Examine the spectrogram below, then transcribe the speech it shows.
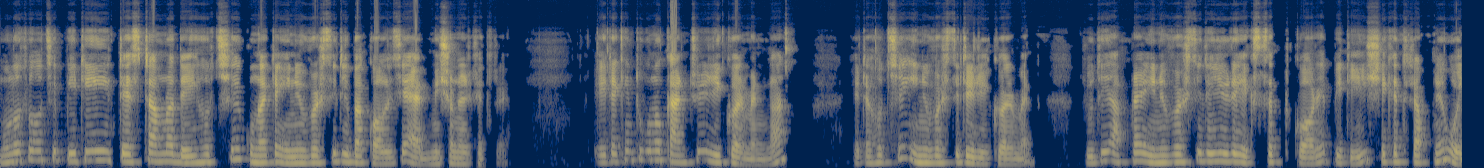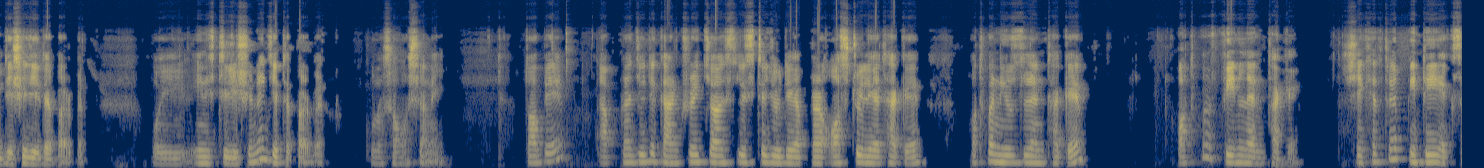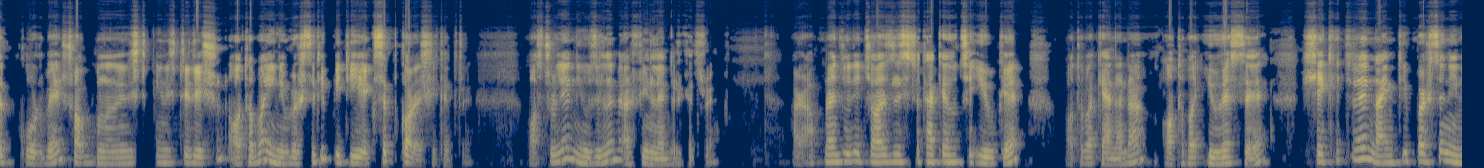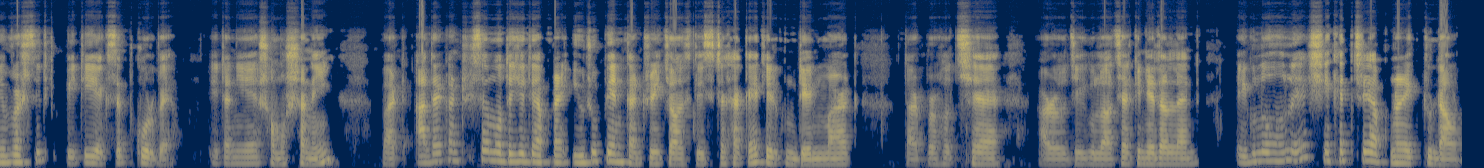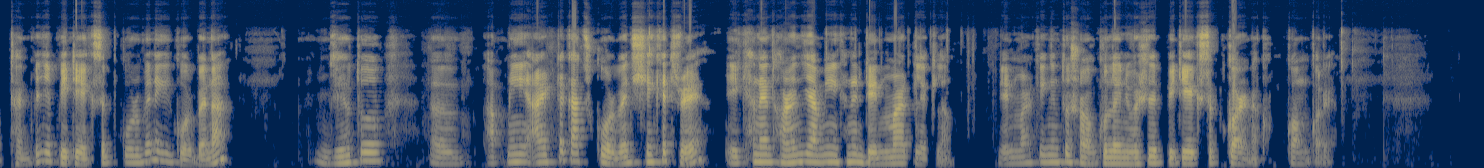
মূলত হচ্ছে পিটি টেস্টটা আমরা দেই হচ্ছে কোনো একটা ইউনিভার্সিটি বা কলেজে অ্যাডমিশনের ক্ষেত্রে। এটা কিন্তু কোনো কান্ট্রি রিকোয়ারমেন্ট না। এটা হচ্ছে ইউনিভার্সিটির রিকোয়ারমেন্ট যদি আপনার ইউনিভার্সিটি যদি অ্যাকসেপ্ট করে পিটি সেক্ষেত্রে আপনি ওই দেশে যেতে পারবেন। ওই ইনস্টিটিউশনে যেতে পারবেন, কোনো সমস্যা নেই। তবে আপনার যদি কান্ট্রি চয়েস লিস্টে যদি আপনার অস্ট্রেলিয়া থাকে, অথবা নিউজিল্যান্ড থাকে, অথবা ফিনল্যান্ড থাকে, সেক্ষেত্রে পিটি অ্যাকসেপ্ট করবে সবগুলো ইনস্টিটিউশন অথবা ইউনিভার্সিটি পিটি অ্যাকসেপ্ট করে সেক্ষেত্রে। অস্ট্রেলিয়া নিউজিল্যান্ড আর ফিনল্যান্ডের ক্ষেত্রে। আর আপনার যদি চয়েস লিস্টে থাকে হচ্ছে ইউকে অথবা ক্যানাডা অথবা ইউএসএ সেক্ষেত্রে ninety percent university PT accept করবে। এটা নিয়ে সমস্যা নেই। বাট আদার কান্ট্রিজের মধ্যে যদি আপনার ইউরোপিয়ান কান্ট্রি চয়েস লিস্টে থাকে, যেরকম ডেনমার্ক তারপর হচ্ছে আরও যেগুলো আছে আর কি নেদারল্যান্ড এগুলো হলে সেক্ষেত্রে আপনার একটু ডাউট থাকবে যে পিটি অ্যাকসেপ্ট করবে নাকি করবে না। যেহেতু আপনি আরেকটা কাজ করবেন, সেক্ষেত্রে এখানে ধরেন যে আমি এখানে ডেনমার্ক লিখলাম। ডেনমার্কে কিন্তু সবগুলো ইউনিভার্সিটি পিটি অ্যাকসেপ্ট করে না, খুব কম করে।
